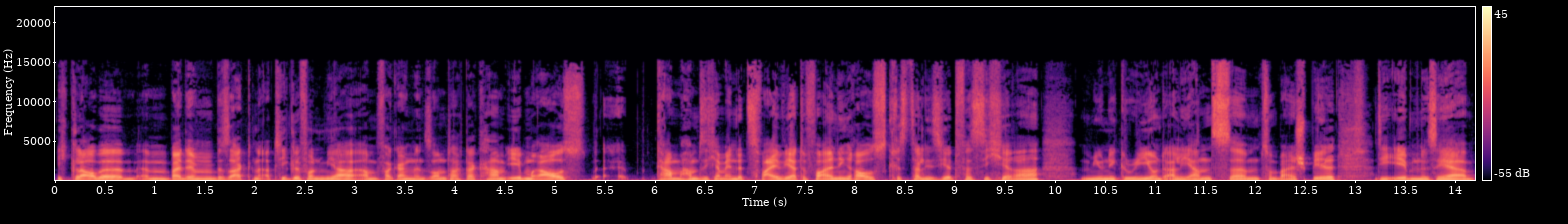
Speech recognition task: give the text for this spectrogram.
Ich glaube, ähm, bei dem besagten Artikel von mir am vergangenen Sonntag, da kam eben raus, äh, kam, haben sich am Ende zwei Werte vor allen Dingen rauskristallisiert, Versicherer, Munich Re und Allianz ähm, zum Beispiel, die eben eine sehr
